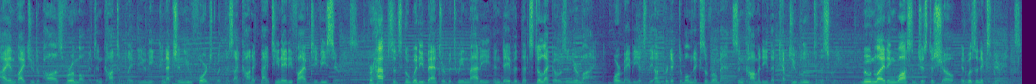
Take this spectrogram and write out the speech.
I invite you to pause for a moment and contemplate the unique connection you forged with this iconic 1985 TV series. Perhaps it's the witty banter between Maddie and David that still echoes in your mind. Or maybe it's the unpredictable mix of romance and comedy that kept you glued to the screen. Moonlighting wasn't just a show, it was an experience.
